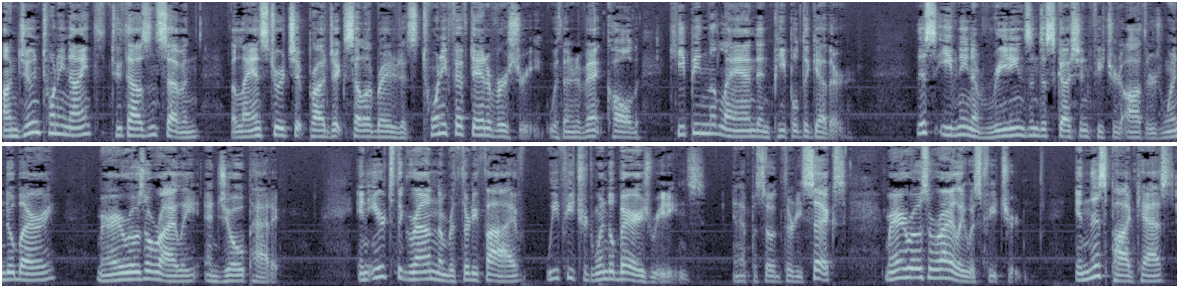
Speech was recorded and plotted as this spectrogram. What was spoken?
On June 29, 2007, the Land Stewardship Project celebrated its 25th anniversary with an event called Keeping the Land and People Together. This evening of readings and discussion featured authors Wendell Berry, Mary Rose O'Reilly, and Joe Paddock. In Ear to the Ground number 35, we featured Wendell Berry's readings. In episode 36, Mary Rose O'Reilly was featured. In this podcast,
